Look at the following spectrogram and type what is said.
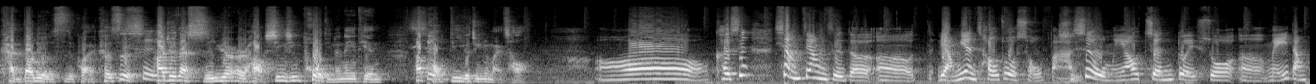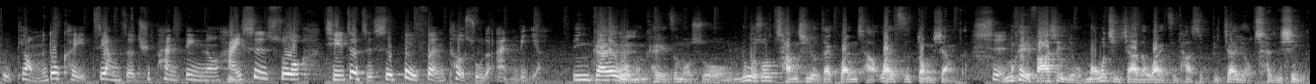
砍到六十四块，可是它就在十一月二号星星破顶的那一天，它跑第一个进去买超。哦，可是像这样子的呃两面操作手法，是我们要针对说呃每一档股票我们都可以这样子去判定呢，还是说其实这只是部分特殊的案例啊？应该我们可以这么说，我们如果说长期有在观察外资动向的，是我们可以发现有某几家的外资它是比较有诚信的，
